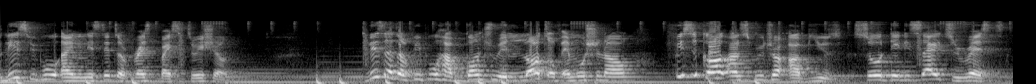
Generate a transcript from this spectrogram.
These people are in a state of rest by situation. This set of people have gone through a lot of emotional physical and spiritual abuse. So they decide to rest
